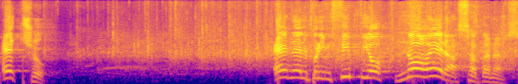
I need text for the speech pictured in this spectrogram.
hecho. En el principio no era Satanás.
